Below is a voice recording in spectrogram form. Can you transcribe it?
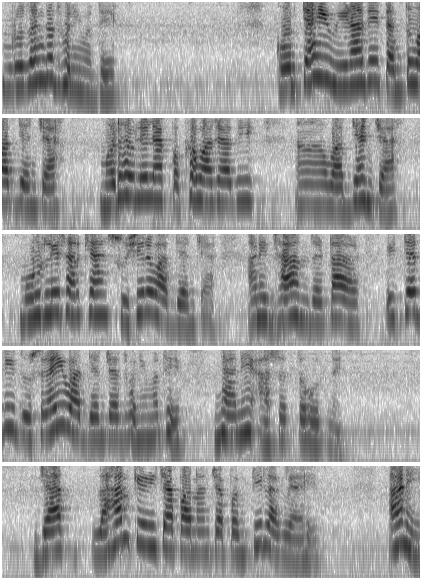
मृदंग ध्वनीमध्ये कोणत्याही वीणादी तंतुवाद्यांच्या मढवलेल्या पखवाजादी वाद्यांच्या मुरलीसारख्या सुशीर वाद्यांच्या आणि झान जटाळ इत्यादी दुसऱ्याही वाद्यांच्या ध्वनीमध्ये ज्ञानी आसक्त होत नाही ज्यात लहान केळीच्या पानांच्या पंक्ती लागल्या आहेत. आणि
